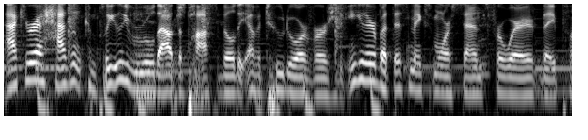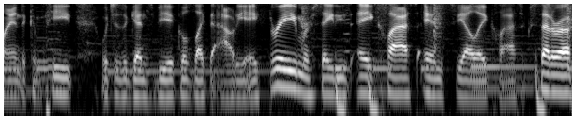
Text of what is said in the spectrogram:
Acura hasn't completely ruled out the possibility of a two door version either, but this makes more sense for where they plan to compete, which is against vehicles like the Audi A3, Mercedes A Class, and CLA Class, etc.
